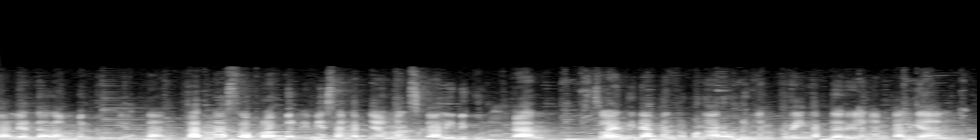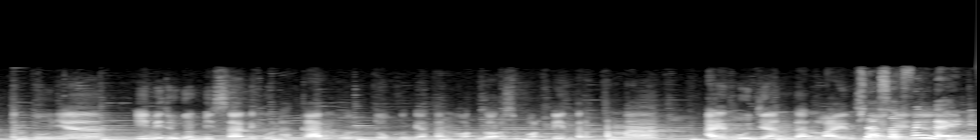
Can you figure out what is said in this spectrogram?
kalian dalam berkegiatan. Karena strap rubber ini sangat nyaman sekali digunakan, selain tidak akan terpengaruh dengan keringat dari lengan kalian, tentunya ini juga bisa digunakan untuk kegiatan outdoor seperti terkena air hujan dan lain bisa sebagainya. surfing nggak ini?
